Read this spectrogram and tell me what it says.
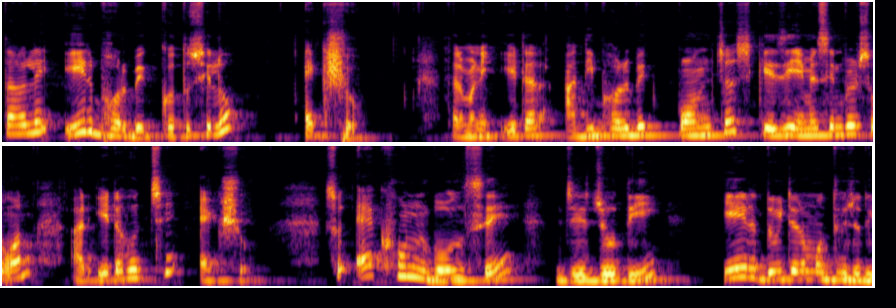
তাহলে এর ভরবেগ কত ছিল? একশো। তার মানে এটার আদি ভরবেগ পঞ্চাশ KG M S inverse one আর এটা হচ্ছে একশো। সো এখন বলছে যে যদি এর দুইটার মধ্যে যদি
